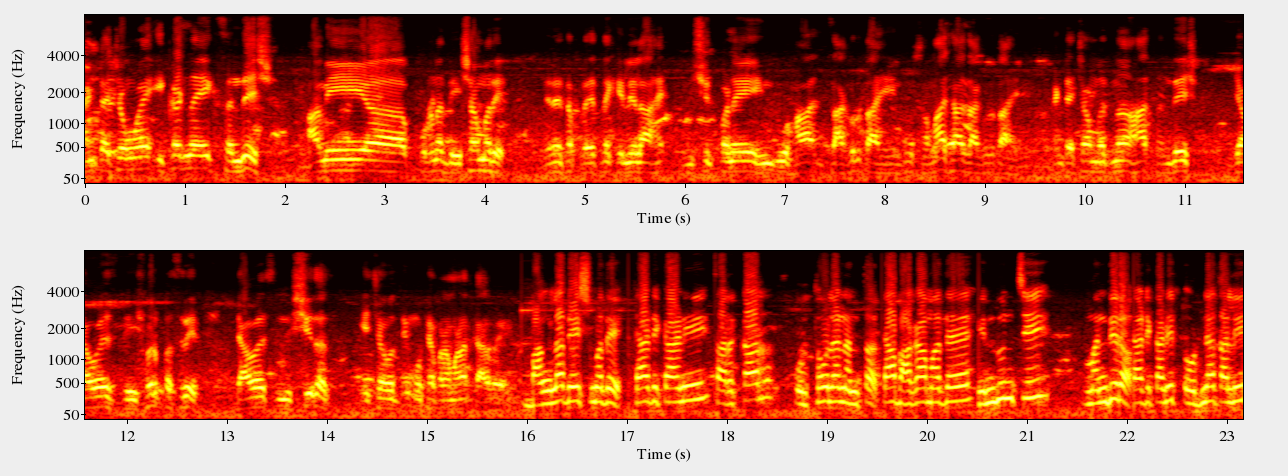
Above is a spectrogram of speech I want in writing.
आणि त्याच्यामुळे इकडनं एक संदेश आम्ही पूर्ण देशामध्ये देण्याचा प्रयत्न केलेला आहे. निश्चितपणे हिंदू हा जागृत आहे हिंदू समाज हा जागृत आहे. आणि त्याच्यामधनं हा संदेश ज्यावेळेस देशभर पसरेल त्यावेळेस निश्चितच याच्यावरती मोठ्या प्रमाणात कारवाई बांगलादेशमध्ये त्या ठिकाणी सरकार उठवल्यानंतर त्या भागामध्ये हिंदूंची मंदिरं त्या ठिकाणी तोडण्यात आली.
